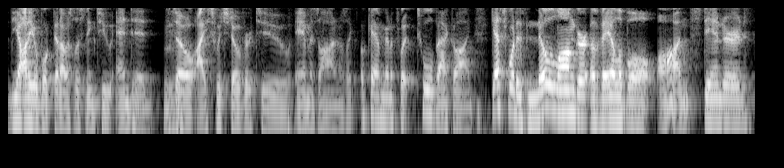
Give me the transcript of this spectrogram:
the audiobook that I was listening to ended, so I switched over to Amazon. I was like, okay, I'm going to put Tool back on. Guess what is no longer available on standard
